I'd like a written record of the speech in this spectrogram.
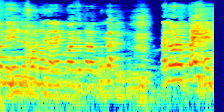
যদি হিন্দু সম্প্রদায়ের কয় যে তারা কুকাবি তাহলে ওরা তাই খাইব।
